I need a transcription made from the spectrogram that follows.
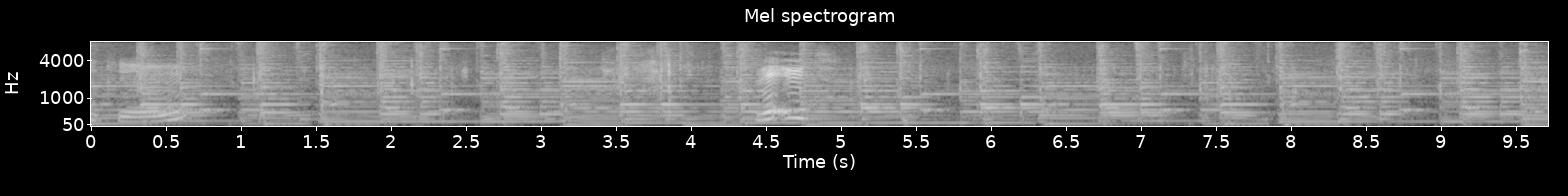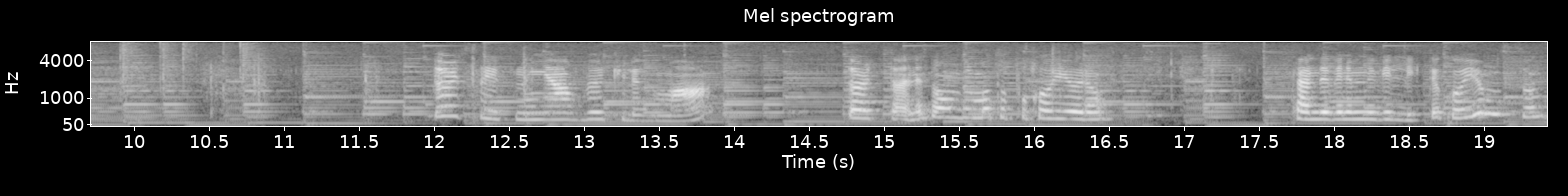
iki ve üç. Dört sayısının yazdığı külahıma dört tane dondurma topu koyuyorum. Sen de benimle birlikte koyuyor musun?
